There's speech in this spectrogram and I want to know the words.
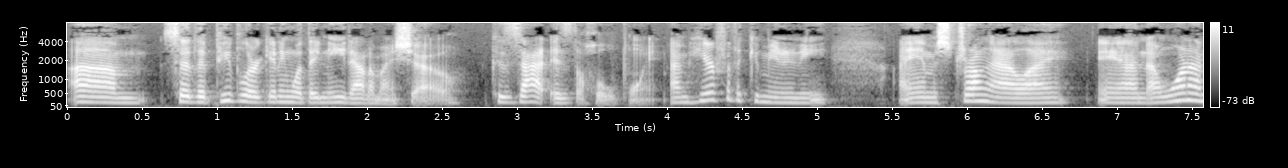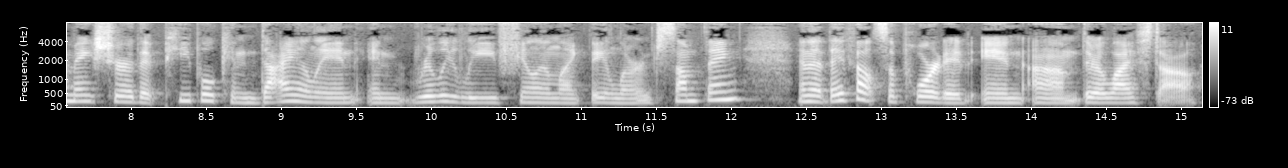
um, so that people are getting what they need out of my show. Because that is the whole point. I'm here for the community. I am a strong ally, and I want to make sure that people can dial in and really leave feeling like they learned something and that they felt supported in um, their lifestyle,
